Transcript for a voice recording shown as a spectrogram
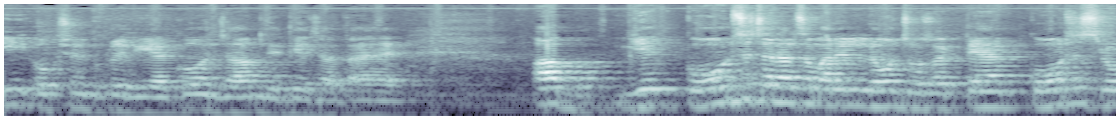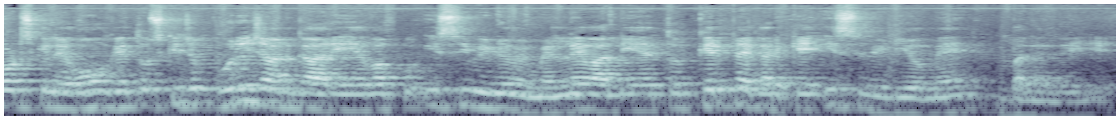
ई ऑप्शन प्रक्रिया को अंजाम दे दिया जाता है। अब ये कौन से चैनल्स हमारे लिए लॉन्च हो सकते हैं, कौन से स्लॉट्स के लिए होंगे तो उसकी जो पूरी जानकारी है वो आपको इसी वीडियो में मिलने वाली है तो कृपया करके इस वीडियो में बने रहिए।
